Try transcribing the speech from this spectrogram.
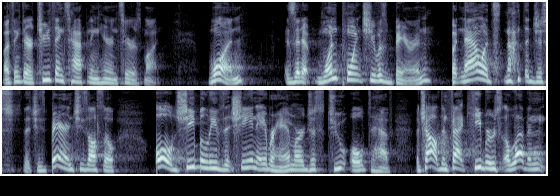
Well, I think there are two things happening here in Sarah's mind. One is that at one point she was barren, but now it's not that just that she's barren, she's also old. She believes that she and Abraham are just too old to have a child. In fact, Hebrews 11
